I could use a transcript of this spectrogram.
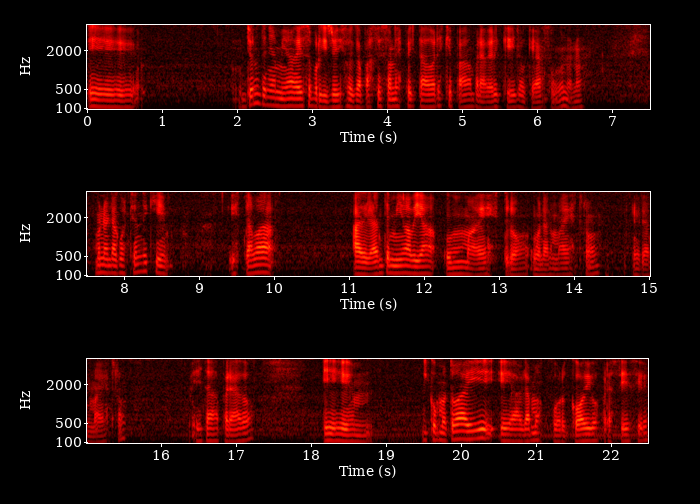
Eh, yo no tenía miedo de eso porque yo dije capaz que son espectadores que pagan para ver qué es lo que hace uno, ¿no? Bueno, la cuestión de que estaba adelante mío había un maestro, un gran maestro, el gran maestro, estaba parado. Eh, y como todo ahí eh, hablamos por códigos, por así decir,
